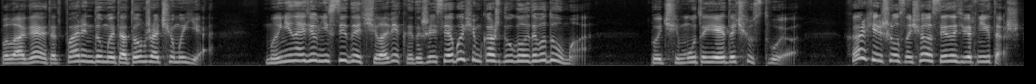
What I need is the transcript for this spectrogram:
Полагаю, этот парень думает о том же, о чем и я. Мы не найдем ни следа человека, даже если обыщем каждый угол этого дома. Почему-то я это чувствую. Хархи решил сначала следовать верхний этаж.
